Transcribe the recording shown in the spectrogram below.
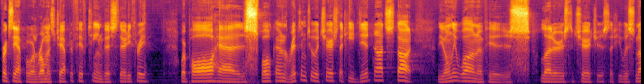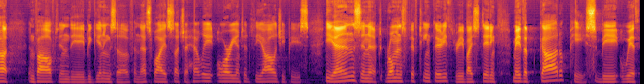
for example, in Romans chapter 15, verse 33, where Paul has spoken, written to a church that he did not start, the only one of his letters to churches that he was not involved in the beginnings of, and that's why it's such a heavily oriented theology piece. He ends in uh, Romans 15:33 by stating, "May the God of peace be with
